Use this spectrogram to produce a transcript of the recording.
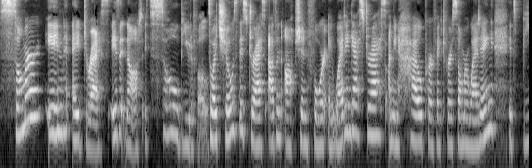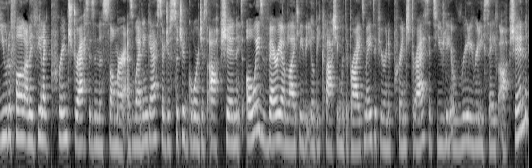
Summer in a dress, is it not? It's so beautiful. So I chose this dress as an option for a wedding guest dress. I mean, how perfect for a summer wedding. It's beautiful and I feel like print dresses in the summer as wedding guests are just such a gorgeous option. It's always very unlikely that you'll be clashing with the bridesmaids if you're in a print dress. It's usually a really, really safe option.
